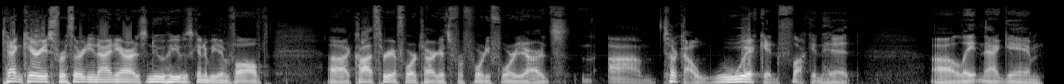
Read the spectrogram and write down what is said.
10 carries for 39 yards, knew he was going to be involved. Uh, caught three or four targets for 44 yards. Um, took a wicked fucking hit uh, late in that game.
